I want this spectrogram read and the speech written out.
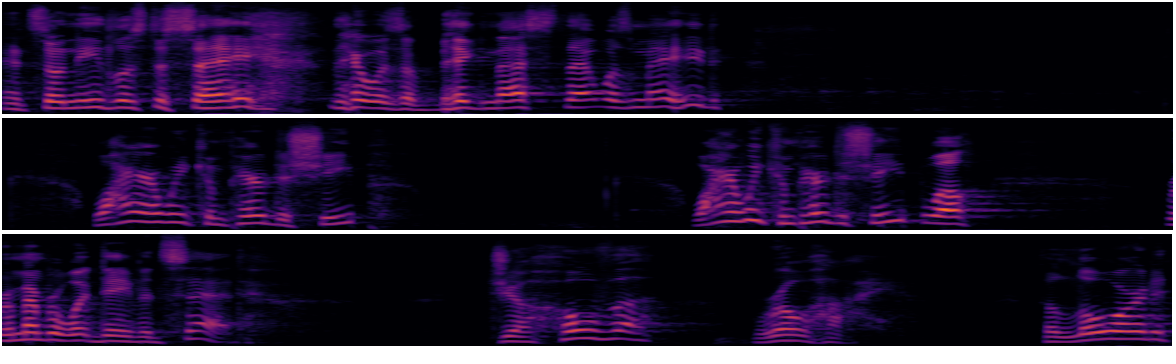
And so, needless to say, there was a big mess that was made. Why are we compared to sheep? Why are we compared to sheep? Well, remember what David said Jehovah Rohi, the Lord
